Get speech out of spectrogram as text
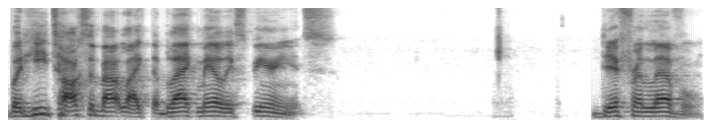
but he talks about like the black male experience. Different level.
